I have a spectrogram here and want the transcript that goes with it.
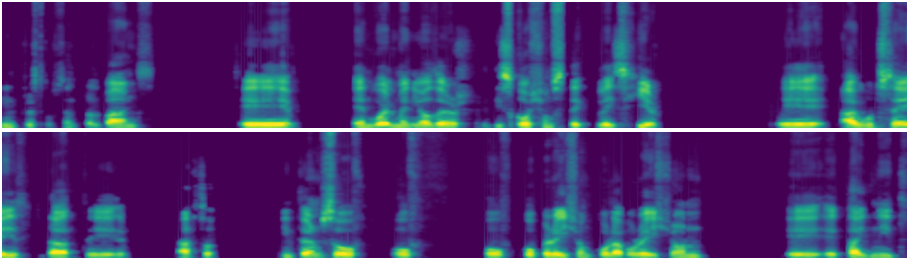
interest of central banks. Uh, and well, many other discussions take place here. Uh, I would say that uh, in terms of, of of cooperation, collaboration, a, a tight knit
